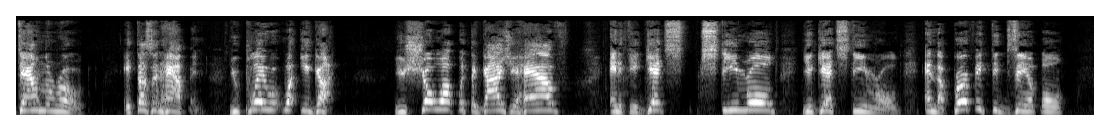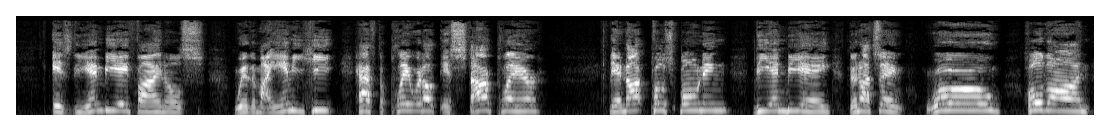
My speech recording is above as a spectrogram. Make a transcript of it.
down the road. It doesn't happen. You play with what you got. You show up with the guys you have, and if you get steamrolled, you get steamrolled. And the perfect example is the NBA Finals, where the Miami Heat have to play without their star player. They're not postponing the NBA. They're not saying, whoa, hold on,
